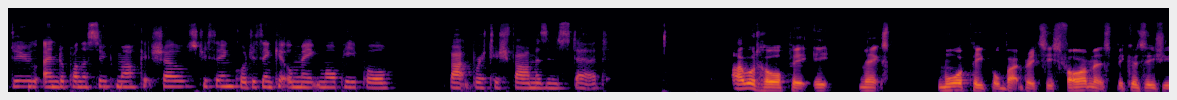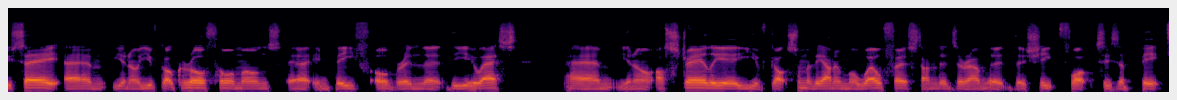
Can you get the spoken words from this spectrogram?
do end up on the supermarket shelves? Do you think, or do you think it'll make more people back British farmers instead? I would hope it, it makes more people back British farmers because, as you say, um, you know, you've got growth hormones uh, in beef over in the, the US. Um, you know, Australia, you've got some of the animal welfare standards around the, the sheep flocks is a bit,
